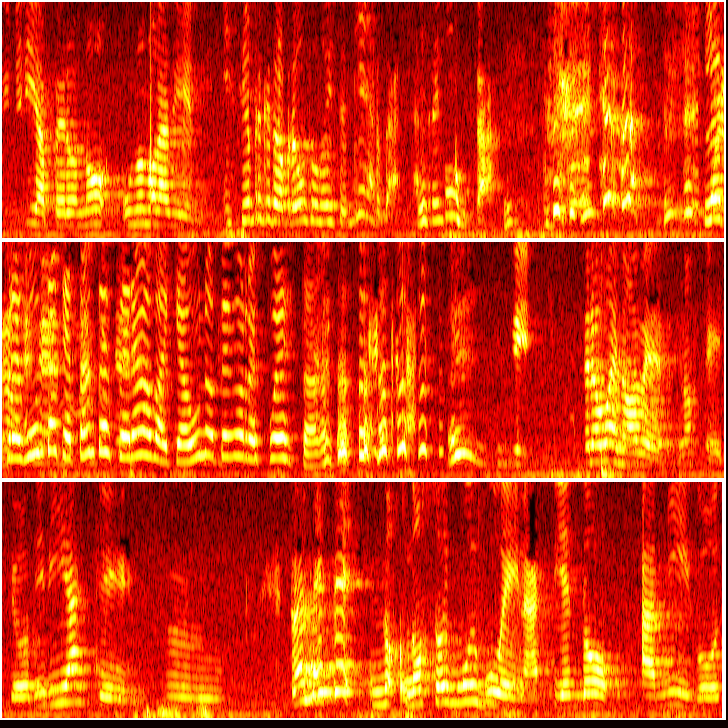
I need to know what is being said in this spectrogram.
Yo diría, pero no, uno no la tiene. Y siempre que te lo pregunto, uno dice, mierda, la pregunta. La Bueno, pregunta que tanto esperaba y que aún no tengo respuesta. Sí. Pero bueno, a ver, no sé, yo diría que mm, realmente no, no soy muy buena haciendo amigos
